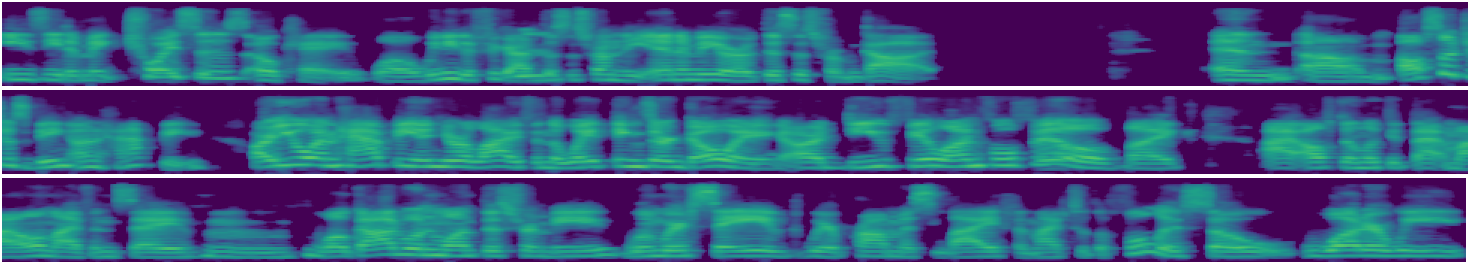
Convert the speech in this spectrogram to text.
easy to make choices, okay, well, we need to figure mm-hmm. out if this is from the enemy or if this is from God. And um, also just being unhappy. Are you unhappy in your life and the way things are going? Or do you feel unfulfilled? Like, I often look at that in my own life and say, hmm, well, God wouldn't want this for me. When we're saved, we're promised life and life to the fullest. So, what are we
